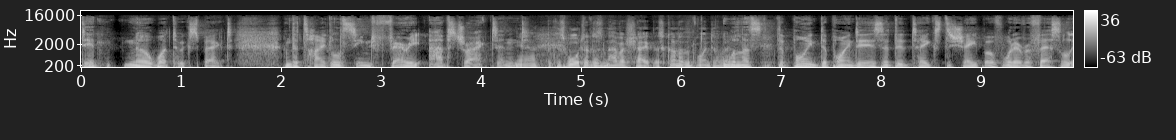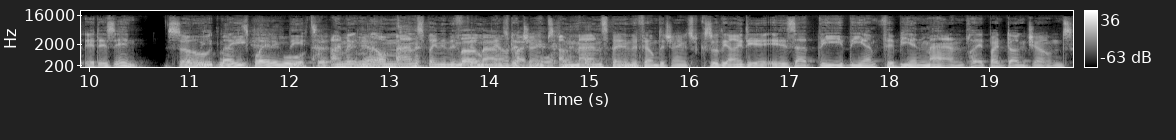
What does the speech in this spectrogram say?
didn't know what to expect, and the title seemed very abstract and yeah, because water doesn't have a shape. That's kind of the point of it. well, that's the point. The point is that it takes the shape of whatever vessel it is in. So Are we the- mansplaining the- water? I'm, I'm mansplaining the film now to James. water. I'm mansplaining the film to James. So the idea is that the the amphibian man, played by Doug Jones,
